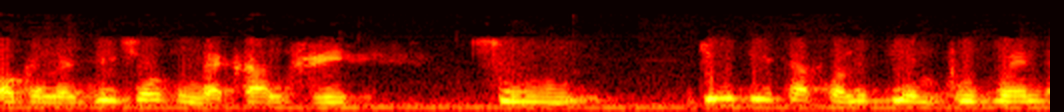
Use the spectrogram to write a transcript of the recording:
organizations in the country to data quality improvement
